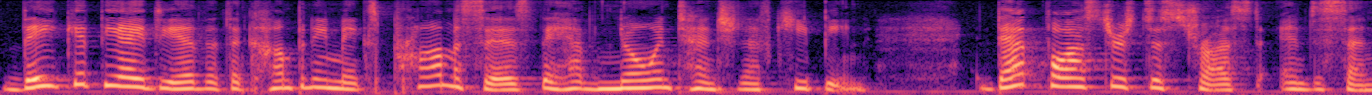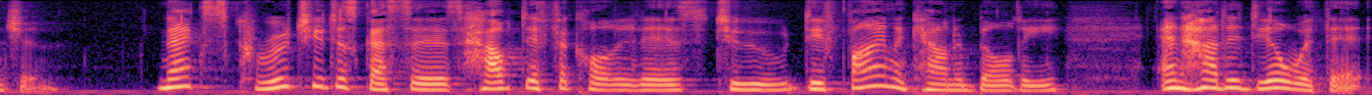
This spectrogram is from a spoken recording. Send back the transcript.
they get the idea that the company makes promises they have no intention of keeping. That fosters distrust and dissension. Next, Carucci discusses how difficult it is to define accountability and how to deal with it.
